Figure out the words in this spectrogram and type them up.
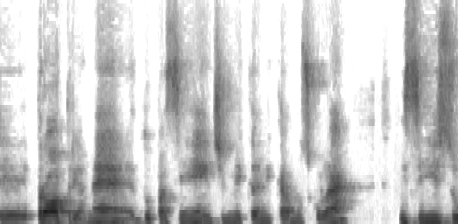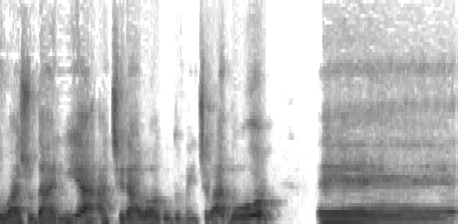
é, própria né, do paciente, mecânica muscular, e se isso ajudaria a tirar logo do ventilador. É,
